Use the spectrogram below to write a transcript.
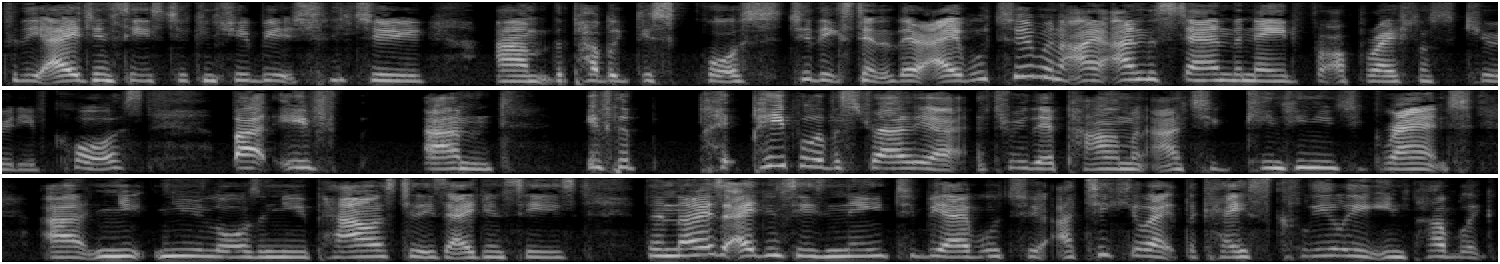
for the agencies to contribute to um, the public discourse to the extent that they're able to. And I understand the need for operational security, of course, but if um, if the p- people of Australia, through their parliament, are to continue to grant uh, new, new laws and new powers to these agencies, then those agencies need to be able to articulate the case clearly in public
